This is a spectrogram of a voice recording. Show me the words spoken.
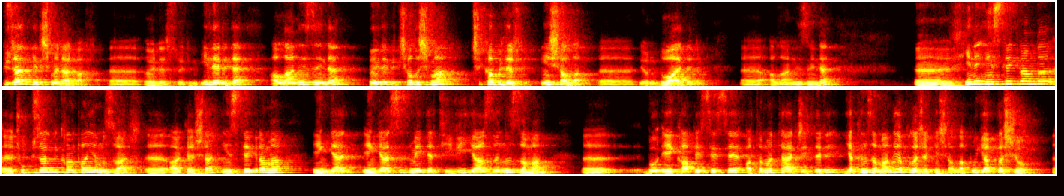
güzel gelişmeler var. E, öyle söyleyeyim. İleride Allah'ın izniyle böyle bir çalışma çıkabilir. İnşallah e, diyorum. Dua edelim e, Allah'ın izniyle. Ee, yine Instagram'da e, çok güzel bir kampanyamız var e, arkadaşlar. Instagram'a engel engelsiz medya TV yazdığınız zaman e, bu EKPSS atama tercihleri yakın zamanda yapılacak inşallah. Bu yaklaşıyor e,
